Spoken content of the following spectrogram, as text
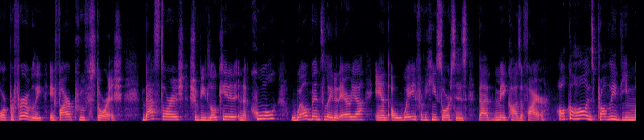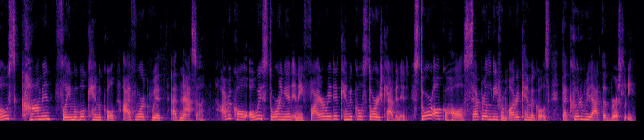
or preferably a fireproof storage. That storage should be located in a cool, well ventilated area and away from heat sources that may cause a fire. Alcohol is probably the most common flammable chemical I've worked with at NASA. I recall always storing it in a fire-rated chemical storage cabinet. Store alcohol separately from other chemicals that could react adversely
